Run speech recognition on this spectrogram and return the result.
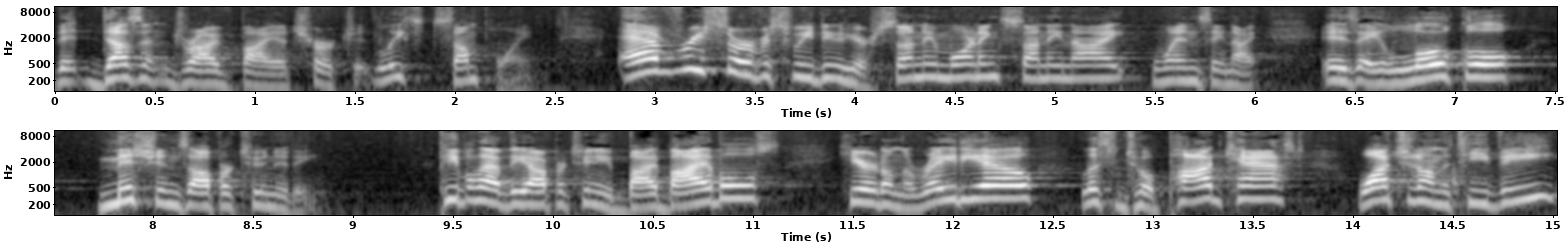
that doesn't drive by a church, at least at some point. Every service we do here, Sunday morning, Sunday night, Wednesday night, is a local missions opportunity. People have the opportunity to buy Bibles, hear it on the radio, listen to a podcast, watch it on the TV.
